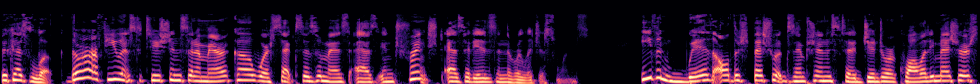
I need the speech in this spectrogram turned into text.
Because look, there are a few institutions in America where sexism is as entrenched as it is in the religious ones. Even with all their special exemptions to gender equality measures,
